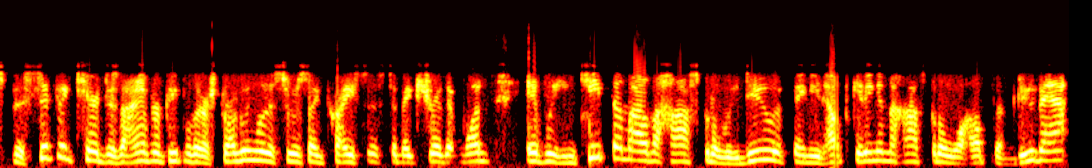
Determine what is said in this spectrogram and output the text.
specific care designed for people that are struggling with a suicide crisis to make sure that one, if we can keep them out of the hospital, we do. If they need help getting in the hospital, we'll help them do that.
